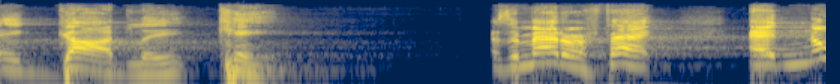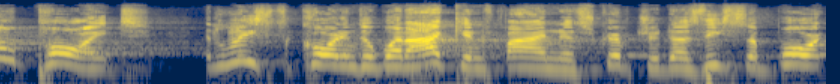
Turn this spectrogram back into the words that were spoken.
a godly king. As a matter of fact, at no point, at least according to what I can find in scripture, does he support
